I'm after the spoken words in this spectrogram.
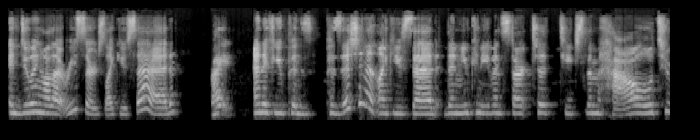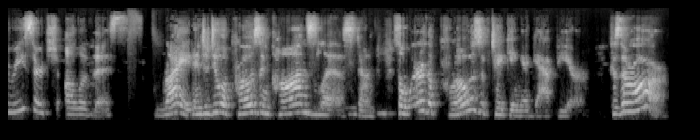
in doing all that research, like you said. Right. And if you pos- position it like you said, then you can even start to teach them how to research all of this. Right, and to do a pros and cons list. Mm-hmm. so, what are the pros of taking a gap year? Because there are.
